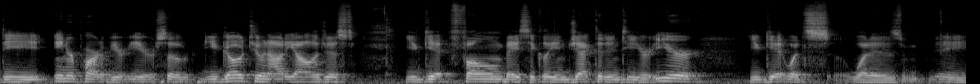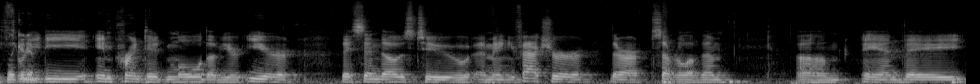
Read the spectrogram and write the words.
the inner part of your ear. So you go to an audiologist, you get foam basically injected into your ear. You get what's what is a Like an im- 3D imprinted mold of your ear. They send those to a manufacturer. There are several of them um, and they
